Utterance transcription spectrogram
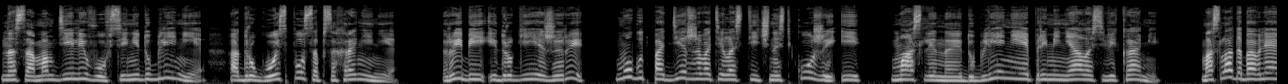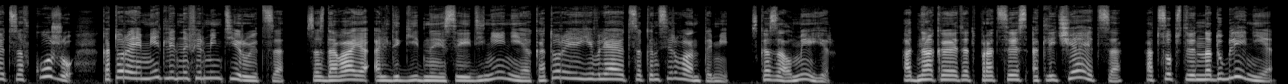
на самом деле вовсе не дубление, а другой способ сохранения. Рыбий и другие жиры могут поддерживать эластичность кожи, и масляное дубление применялось веками. Масла добавляются в кожу, которая медленно ферментируется, создавая альдегидные соединения, которые являются консервантами, сказал Мейер. Однако этот процесс отличается от, собственно, дубления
